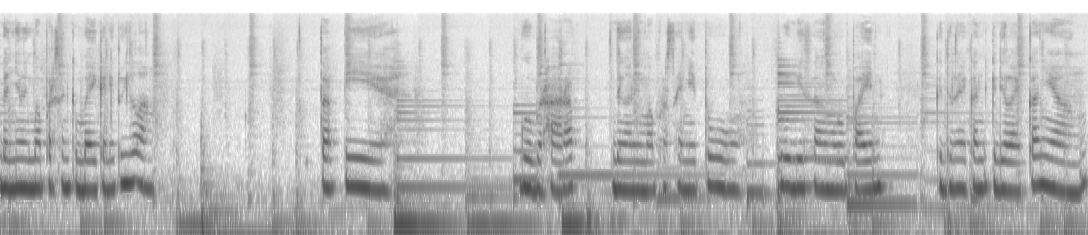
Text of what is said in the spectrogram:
dan yang 5% kebaikan itu hilang. Tapi gue berharap dengan 5% itu gue bisa ngelupain kejelekan-kejelekan yang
